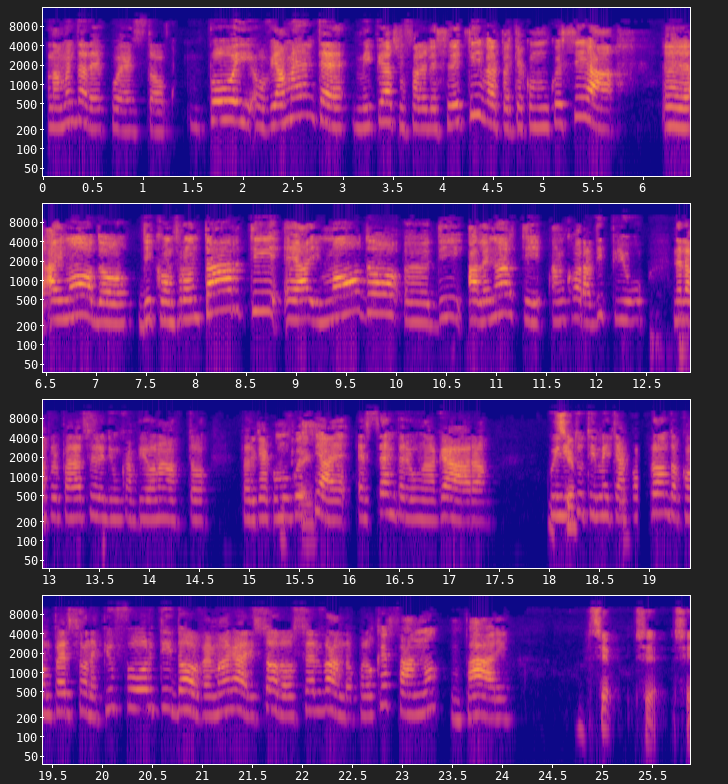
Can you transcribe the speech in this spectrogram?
fondamentale è questo. Poi, ovviamente, mi piace fare le selettive perché comunque sia eh, hai modo di confrontarti e hai modo eh, di allenarti ancora di più nella preparazione di un campionato, perché comunque Ok. sia è, è sempre una gara. Quindi Sì, tu ti metti a confronto con persone più forti dove magari solo osservando quello che fanno impari. Sì, sì, sì.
